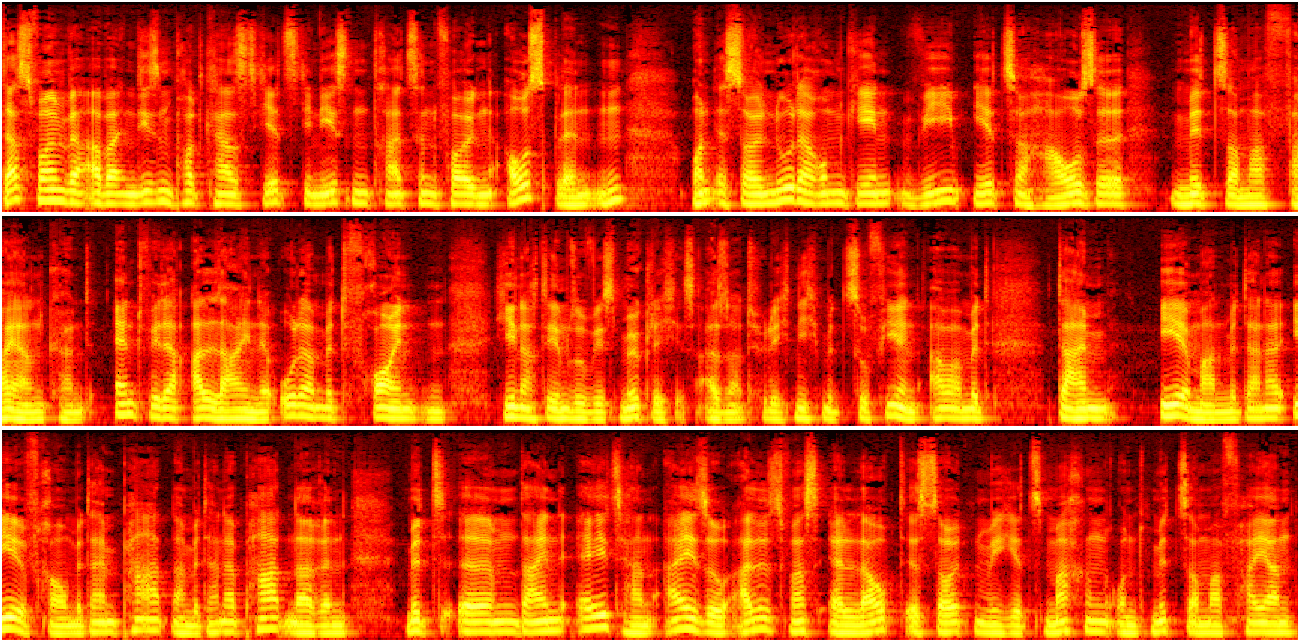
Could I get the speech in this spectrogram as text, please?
Das wollen wir aber in diesem Podcast jetzt die nächsten 13 Folgen ausblenden und es soll nur darum gehen, wie ihr zu Hause mit Sommer feiern könnt. Entweder alleine oder mit Freunden, je nachdem, so wie es möglich ist. Also natürlich nicht mit zu vielen, aber mit deinem Ehemann, mit deiner Ehefrau, mit deinem Partner, mit deiner Partnerin, mit ähm, deinen Eltern. Also alles, was erlaubt ist, sollten wir jetzt machen und mit Sommer feiern.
